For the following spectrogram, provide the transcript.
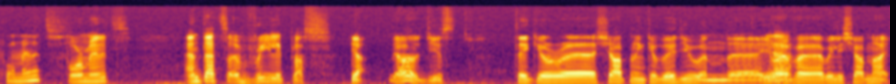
four minutes? Four minutes, and that's a really plus. Yeah, just take your uh, sharpening kit with you, and uh, you Yeah. have a really sharp knife.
